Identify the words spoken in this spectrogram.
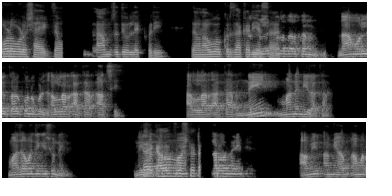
বড় বড় শায়েখ যেমন নাম যদি উল্লেখ করি যেমন আবু বকর জাকারিয়া স্যার। দরকার নেই নাম উল্লেখ করার কোনো আল্লাহর আকার আছে। আল্লাহর আকার নেই মানে নিরাকার। মাঝামাঝি কিছু নেই। আমি আমি আমার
